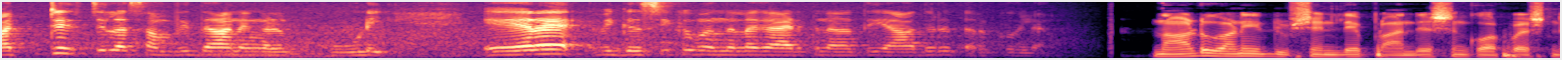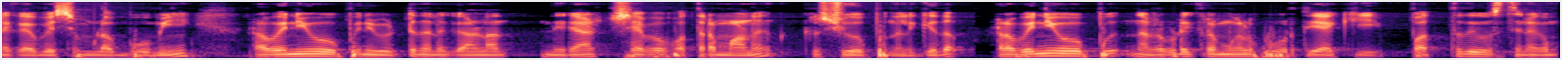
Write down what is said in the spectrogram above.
മറ്റ് ചില സംവിധാനങ്ങൾ കൂടി ഏറെ വികസിക്കുമെന്നുള്ള കാര്യത്തിനകത്ത് യാതൊരു തർക്കവുമില്ല. നാടുകാണി ഡിവിഷനിലെ പ്ലാന്റേഷൻ കോർപ്പറേഷന്റെ കൈവശമുള്ള ഭൂമി റവന്യൂ വകുപ്പിന് വിട്ടു നൽകാനുള്ള നിരാക്ഷേപ പത്രമാണ് കൃഷി വകുപ്പ് നൽകിയത്. റവന്യൂ വകുപ്പ് നടപടിക്രമങ്ങൾ പൂർത്തിയാക്കി പത്ത് ദിവസത്തിനകം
